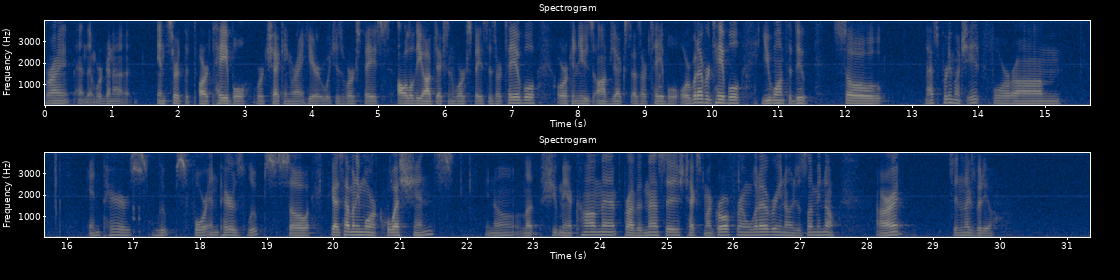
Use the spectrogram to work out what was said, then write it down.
right? And then we're gonna insert the, our table we're checking right here, which is workspace. All of the objects in workspace is our table, or we can use objects as our table, or whatever table you want to do. So that's pretty much it for um, in pairs loops, for in pairs loops. So if you guys have any more questions, You know, let shoot me a comment, private message, text my girlfriend, whatever. You know, just let me know. All right. See you in the next video.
